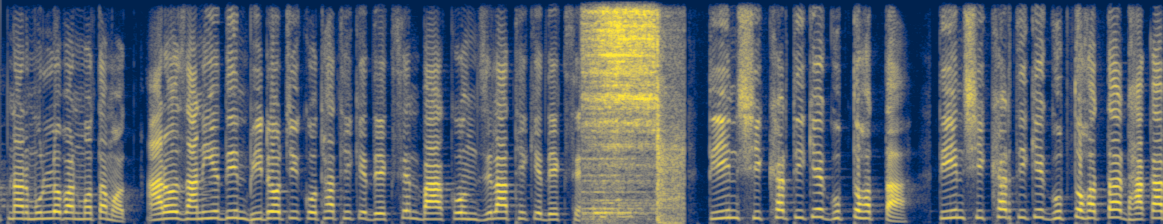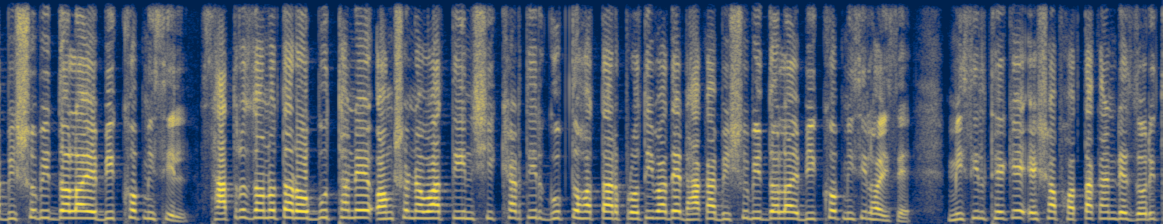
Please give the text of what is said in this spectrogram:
আপনার মূল্যবান মতামত। আরও জানিয়ে দিন ভিডিওটি কোথা থেকে দেখছেন বা কোন জেলা থেকে দেখছেন। তিন শিক্ষার্থীকে গুপ্ত হত্যা তিন শিক্ষার্থীকে গুপ্ত হত্যা ঢাকা বিশ্ববিদ্যালয়ে বিক্ষোভ মিছিল। ছাত্র জনতার অভ্যুত্থানে অংশ নেওয়া তিন শিক্ষার্থীর গুপ্ত হত্যার প্রতিবাদে ঢাকা বিশ্ববিদ্যালয়ে বিক্ষোভ মিছিল হয়েছে। মিছিল থেকে এসব হত্যাকাণ্ডে জড়িত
